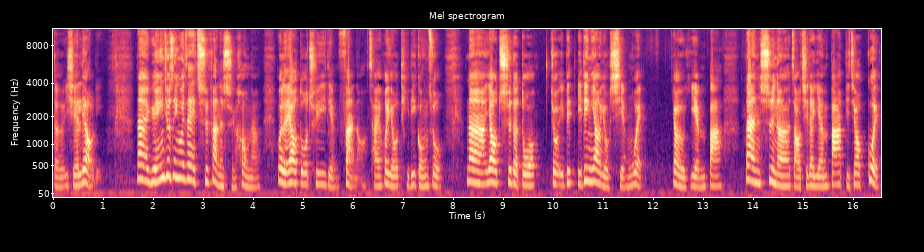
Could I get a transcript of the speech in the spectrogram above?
的一些料理。那原因就是因为在吃饭的时候呢，为了要多吃一点饭哦，才会有体力工作。那要吃的多，就一定一定要有咸味，要有盐巴。但是呢，早期的盐巴比较贵，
